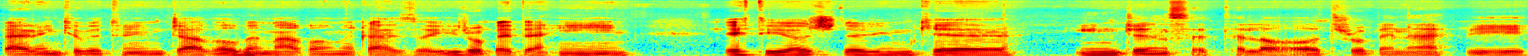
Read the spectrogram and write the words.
برای اینکه بتونیم جواب مقام قضایی رو بدهیم احتیاج داریم که این جنس اطلاعات رو به نحوی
